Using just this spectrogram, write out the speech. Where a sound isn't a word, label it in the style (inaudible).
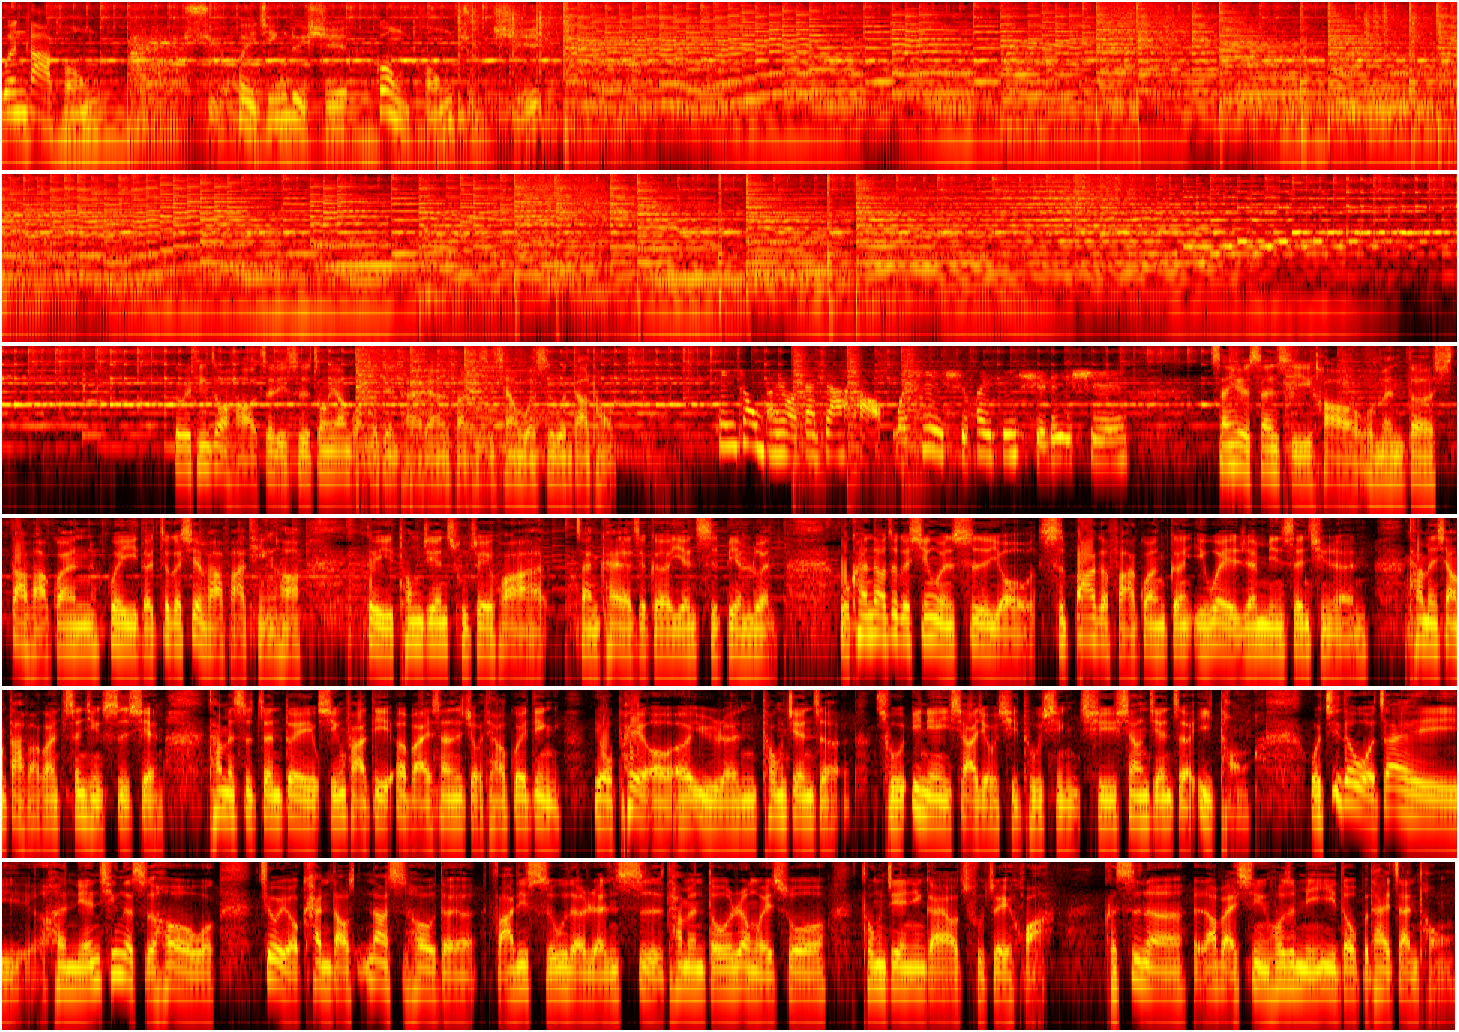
温大同、许慧晶律师共同主持。各位听众好，这里是中央广播电台两岸法律气象，我是温大同。听众朋友大家好，我是许慧君许律师。三月三十一号，我们的大法官会议的这个宪法法庭哈，对于通奸除罪化展开了这个言词辩论。我看到这个新闻是有十八个法官跟一位人民申请人，他们向大法官申请释宪。他们是针对刑法第二百三十九条规定，有配偶而与人通奸者，处一年以下有期徒刑，其相奸者一同。我记得我在很年轻的时候，我就有看到那时候的法律实务的人士，他们都认为说通奸应该要除罪化，可是呢，老百姓或是民意都不太赞同。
